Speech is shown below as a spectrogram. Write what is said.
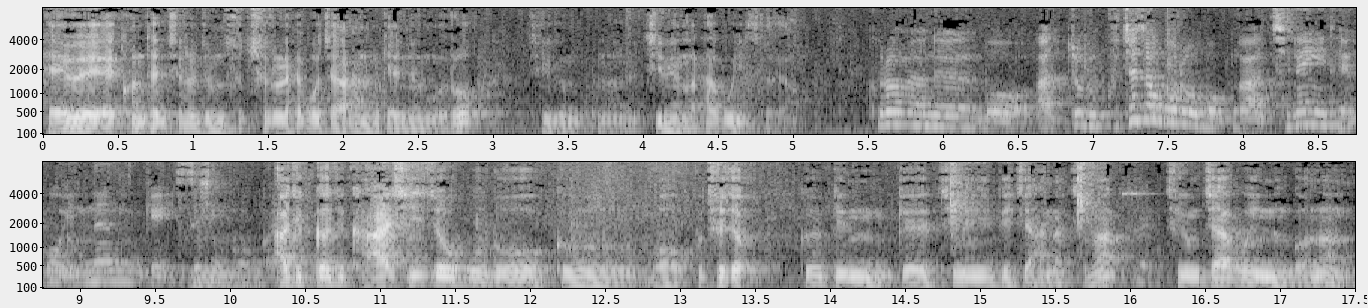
해외의 컨텐츠를 좀 수출을 해보자 하는 개념으로 지금 어, 진행을 하고 있어요. 그러면은 뭐아좀 구체적으로 뭔가 진행이 되고 있는 게 있으신 건가요? 아직까지 가시적으로 그 뭐 구체적인 게 진행이 되지 않았지만 네. 지금 짜고 있는 거는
